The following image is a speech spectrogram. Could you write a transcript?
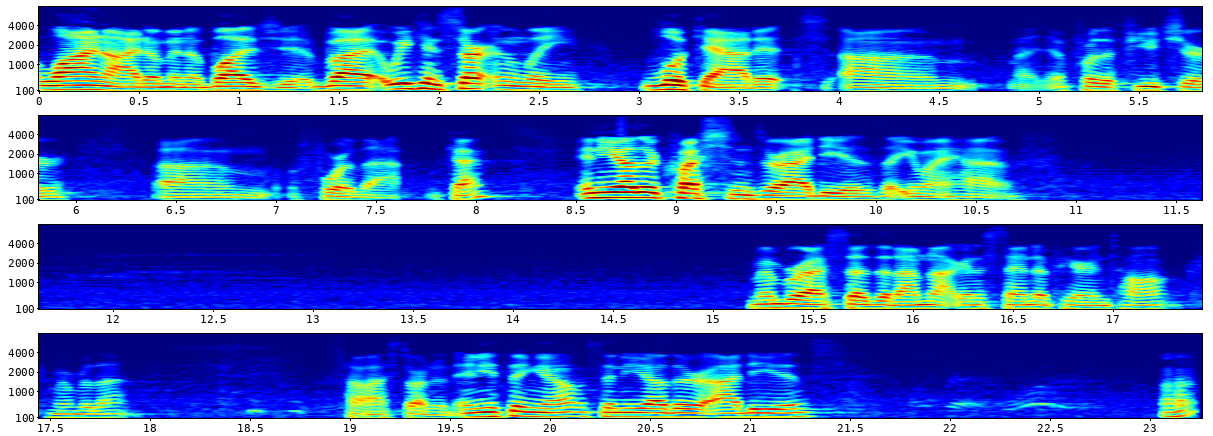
line item in a budget. But we can certainly look at it um, for the future um, for that. Okay? Any other questions or ideas that you might have? Remember, I said that I'm not going to stand up here and talk? Remember that? That's how I started. Anything else? Any other ideas? Uh huh.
